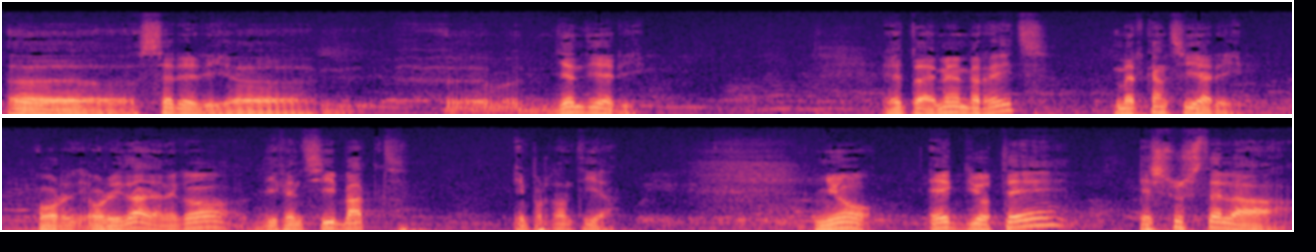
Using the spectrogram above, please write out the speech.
e, zereri, e, e, jendieri. Eta hemen berriz, merkantziari. Hor- Hori da, ganeko, difentzi bat importantia. Nio, ek diote, ez ustela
